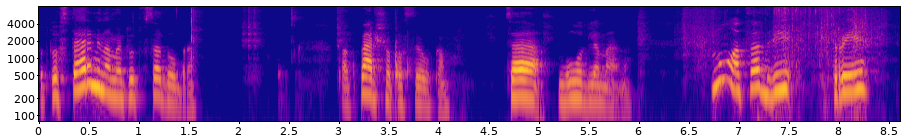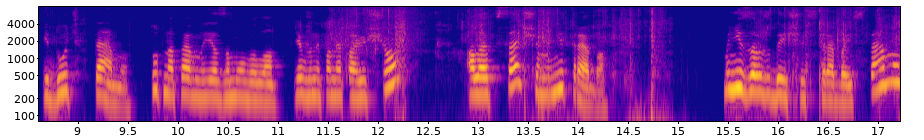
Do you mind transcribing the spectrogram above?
Тобто з термінами тут все добре. Так, перша посилка. Це було для мене. Ну, а це дві, три ідуть в тему. Тут, напевно, я замовила, я вже не пам'ятаю що, але все, що мені треба. Мені завжди щось треба із тему.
